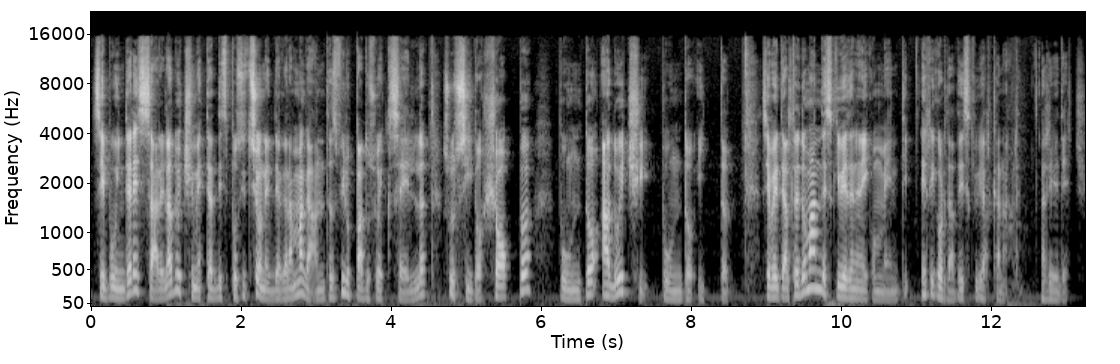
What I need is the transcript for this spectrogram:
Se può interessare, la 2C mette a disposizione il diagramma Gantt sviluppato su Excel sul sito shop.a2c.it. Se avete altre domande scrivetene nei commenti e ricordate di iscrivervi al canale. Arrivederci.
